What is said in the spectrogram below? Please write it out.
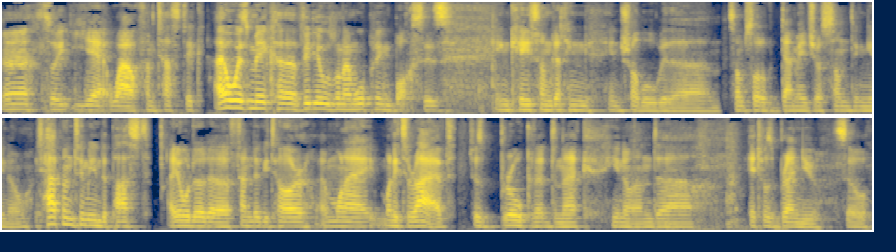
Uh, so yeah, wow, fantastic. I always make uh, videos when I'm opening boxes in case I'm getting in trouble with um, some sort of damage or something, you know. It happened to me in the past. I ordered a Fender guitar and when I when it arrived, just broken at the neck, you know, and uh, it was brand new. So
